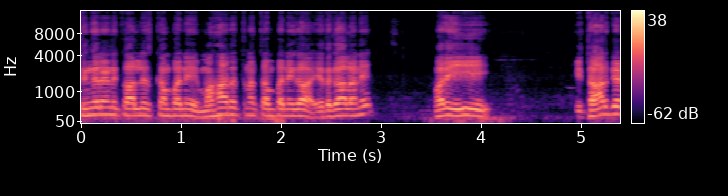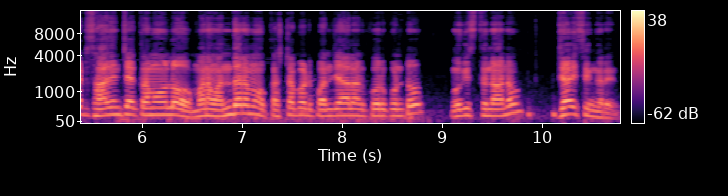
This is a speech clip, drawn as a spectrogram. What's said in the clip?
సింగరేణి కాలేజ్ కంపెనీ మహారత్న కంపెనీగా ఎదగాలని మరి ఈ ఈ టార్గెట్ సాధించే క్రమంలో మనం అందరము కష్టపడి పనిచేయాలని కోరుకుంటూ ముగిస్తున్నాను. జై సింగరేణి.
